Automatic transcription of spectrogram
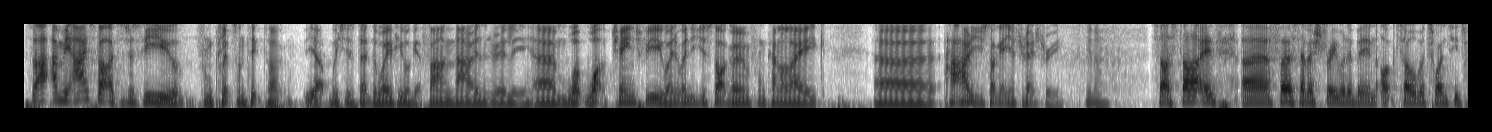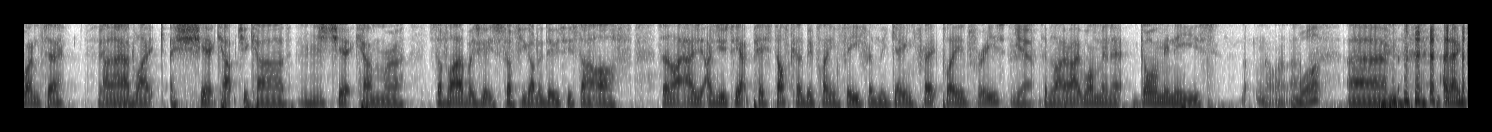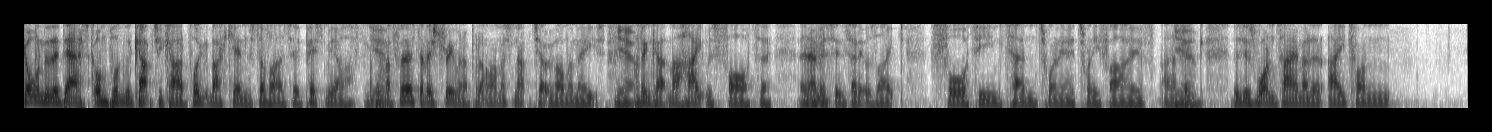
So I mean, I started to just see you from clips on TikTok, Yep. which is that the way people get found now, isn't it? Really. Um, what what changed for you? When when did you start going from kind of like, uh, how, how did you start getting your trajectory? You know. So I started. Uh, first ever stream would have been October 2020, Sick, and I had like a shit capture card, shit camera, stuff like that. But it's got stuff you got to do to start off. So like I, I used to get pissed off because I'd be playing FIFA and the game played freeze. Yeah. So I'd be like, right, one minute, go on my knees. No, not like that. What? Um, and then go under the desk, unplug the capture card, plug it back in, and stuff like that. So it pissed me off. I Yeah. think my first ever stream when I put it on like my Snapchat with all my mates, Yeah. I think uh, my height was 40. And ever since then, it was like 14, 10, 20, 25. And I Yeah. think there's this one time I had an icon.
